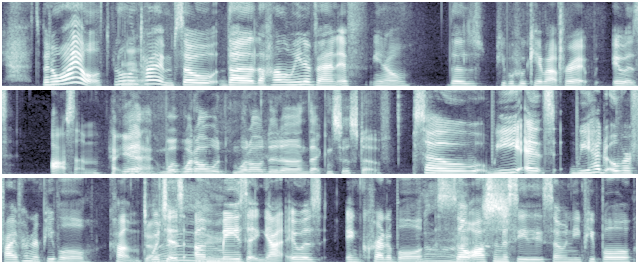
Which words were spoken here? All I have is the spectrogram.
yeah, it's been a while. It's been a long Yeah. time. So the the Halloween event, if you know, those people who came out for it, it was awesome. Yeah. What what all would what all did uh, that consist of? So we it's we had over 500 people come, which is amazing. Yeah, it was incredible. So awesome to see so many people.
